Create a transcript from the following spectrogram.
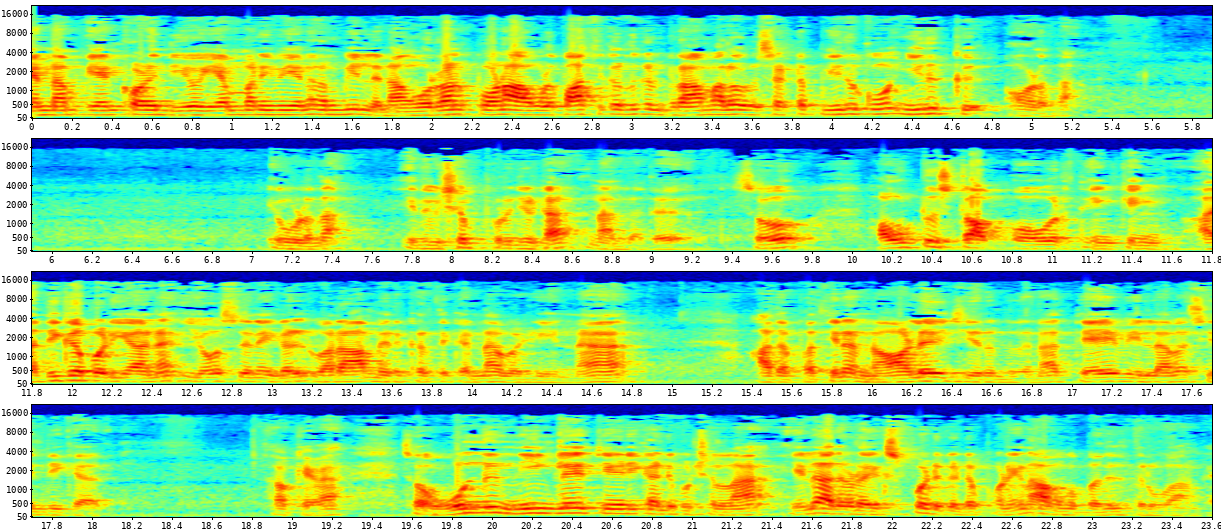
என் நம் என் குழந்தையோ என் மனைவி என்ன நம்பி இல்லை. நான் ஒரு நாள் போனால் அவங்கள பார்த்துக்கிறதுக்கு ட்ராமாவில் ஒரு செட்டப் இருக்கும் இருக்குது அவ்வளோதான் இவ்வளோ தான் இது விஷயம் புரிஞ்சுட்டா நல்லது. So how to stop overthinking அதிகப்படியான யோசனைகள் வராமல் இருக்கிறதுக்கு என்ன வழின்னா அதை பற்றின நாலேஜ் இருந்ததுன்னா தேவையில்லாமல் சிந்திக்காது. ஓகேவா ஸோ ஒன்று நீங்களே தேடி கண்டுபிடிச்சிடலாம். இல்லை அதோட எக்ஸ்பர்ட் கிட்ட போனீங்கன்னா அவங்க பதில் தருவாங்க.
